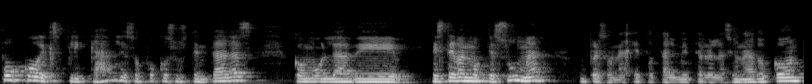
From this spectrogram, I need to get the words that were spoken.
poco explicables o poco sustentadas, como la de Esteban Moctezuma, un personaje totalmente relacionado con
